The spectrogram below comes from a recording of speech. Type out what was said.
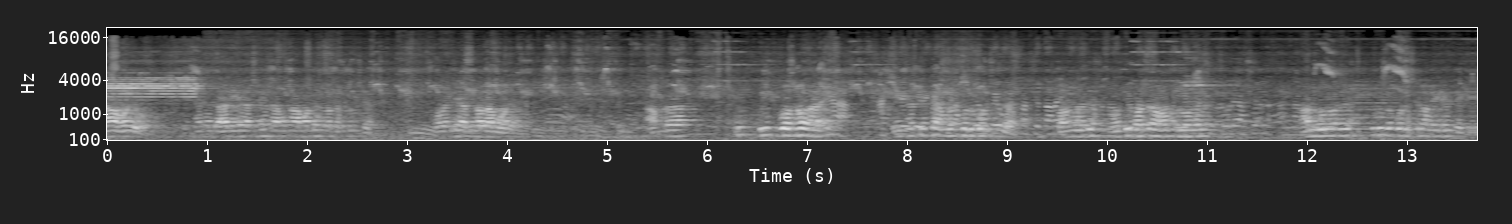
না হয়েও এখানে দাঁড়িয়ে আছেন এবং আমাদের কথা শুনছেন সবাইকে আসসালামু আলাইকুম আমরা ঠিক বিশ বছর আগে এখান থেকে আমরা শুরু করেছিলাম। বাংলাদেশ নদী বাঁচাও আন্দোলনের আন্দোলনের শুরু করেছিলাম এখান থেকে।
